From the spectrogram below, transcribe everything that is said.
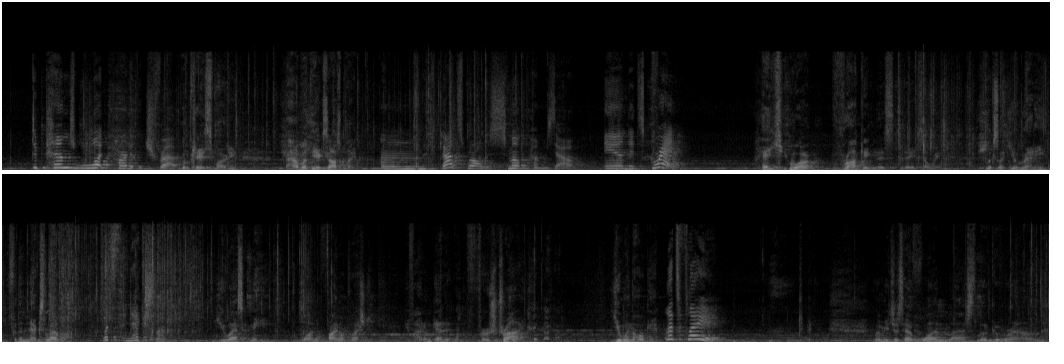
Depends what part of the truck. Okay, Smarty. How about the exhaust pipe? Um, that's where all the smoke comes out. And it's gray. Hey, you are rocking this today, Zoe. Looks like you're ready for the next level. What's the next level? You ask me one final question. I don't get it on the first try, you win the whole game. Let's play it. Let me just have one last look around.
